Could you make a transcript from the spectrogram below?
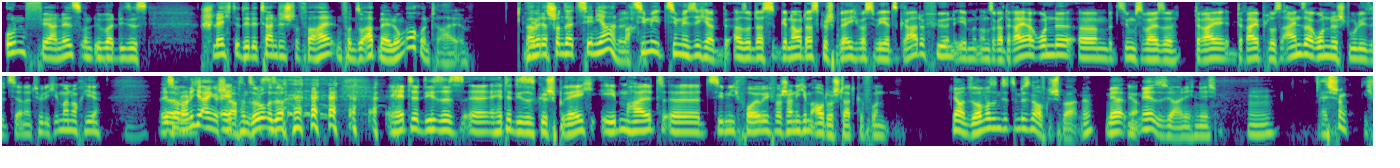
Unfairness und über dieses schlechte, dilettantische Verhalten von so Abmeldungen auch unterhalten. Weil wir das schon seit zehn Jahren Äh, machen. Ziemlich, ziemlich sicher. Also das genau das Gespräch, was wir jetzt gerade führen, eben in unserer Dreierrunde, ähm, beziehungsweise drei, drei plus Einser Runde. Stuli sitzt ja natürlich immer noch hier. Ist auch noch nicht eingeschlafen. So, so. Hätte dieses, äh, hätte dieses Gespräch eben halt äh, ziemlich feurig wahrscheinlich im Auto stattgefunden. Ja, und so haben wir uns jetzt ein bisschen aufgespart. Ne? Mehr, Ja. mehr ist es ja eigentlich nicht. Mhm. Das ist schon, ich,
